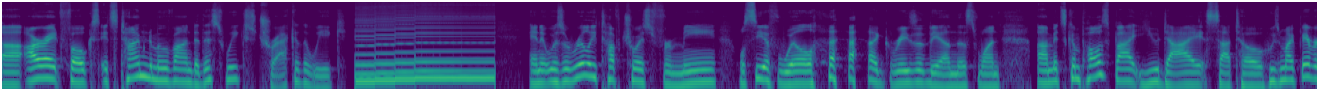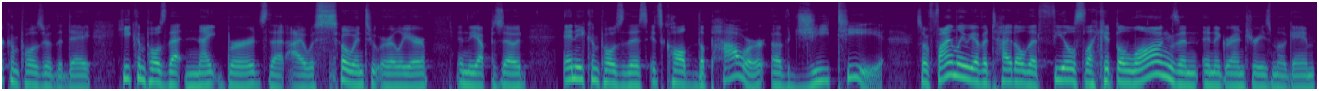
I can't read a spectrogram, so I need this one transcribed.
Uh, all right, folks, it's time to move on to this week's track of the week and it was a really tough choice for me. We'll see if Will agrees with me on this one. Um, it's composed by Yudai Sato, who's my favorite composer of the day. He composed that Night Birds that I was so into earlier in the episode, and he composed this. It's called The Power of GT. So finally, we have a title that feels like it belongs in, in a Gran Turismo game.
